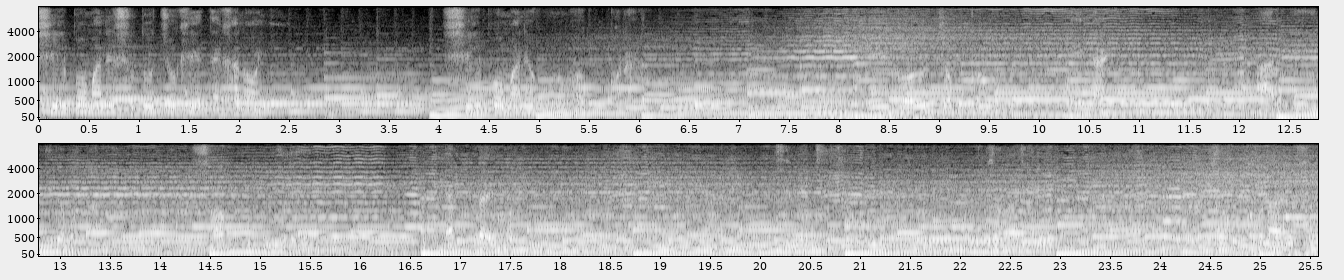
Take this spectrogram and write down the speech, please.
শিল্প মানে শুধু চোখে দেখা নয় রেখে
